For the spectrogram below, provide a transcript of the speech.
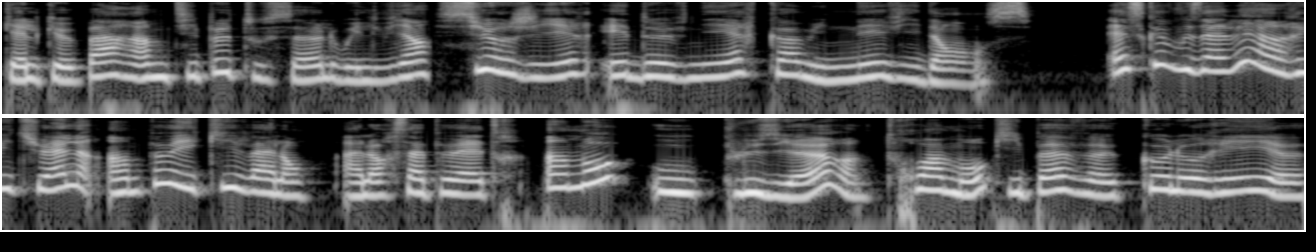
quelque part un petit peu tout seul, où il vient surgir et devenir comme une évidence. Est-ce que vous avez un rituel un peu équivalent? Alors ça peut être un mot ou plusieurs, trois mots qui peuvent colorer euh,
